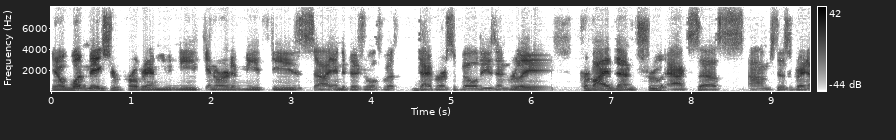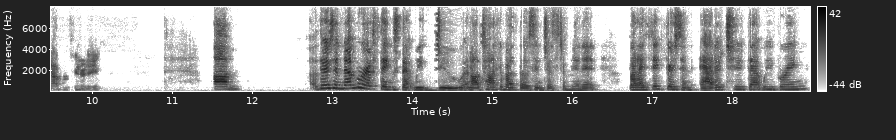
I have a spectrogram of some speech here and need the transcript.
you know, what makes your program unique in order to meet these uh, individuals with diverse abilities and really provide them true access um, to this great opportunity? Um, there's a number of things that we do, and I'll talk about those in just a minute. But I think there's an attitude that we bring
